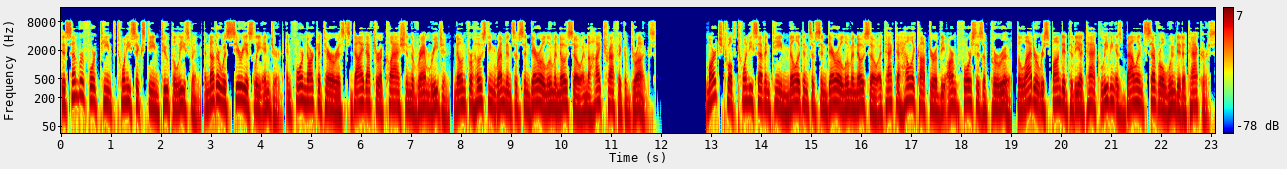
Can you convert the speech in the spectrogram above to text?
December 14, 2016 two policemen another was seriously injured and four narcoterrorists died after a clash in the VRAEM region, known for hosting remnants of Sendero Luminoso and the high traffic of drugs. March 12, 2017 militants of Sendero Luminoso attacked a helicopter of the Armed Forces of Peru, the latter responded to the attack leaving as balance several wounded attackers.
